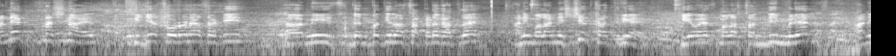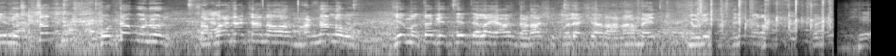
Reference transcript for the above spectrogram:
अनेक प्रश्न आहेत की जे सोडवण्यासाठी मी गणपतीला साकडं घातलं आहे आणि मला निश्चित खात्री आहे की वेळेस मला संधी मिळेल आणि नुसतंच खोटं बोलून समाजाच्या नावावर भांडणं लावून जे मतं घेतले त्याला ह्या धडा शिकवल्याशिवाय राहणार नाहीत एवढी खात्री मला हे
